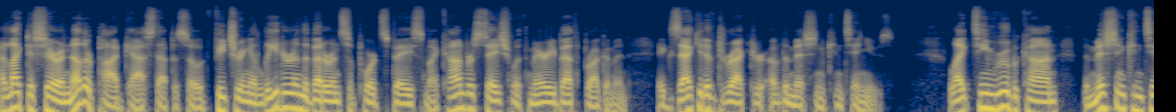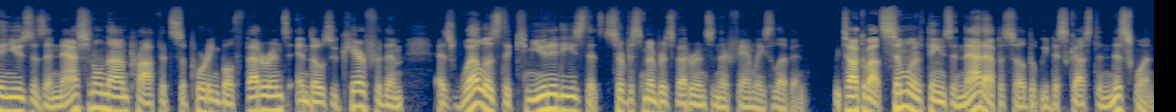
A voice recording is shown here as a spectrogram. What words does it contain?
I'd like to share another podcast episode featuring a leader in the veteran support space. My conversation with Mary Beth Bruggeman, Executive Director of the Mission Continues. Like Team Rubicon, the Mission Continues as a national nonprofit supporting both veterans and those who care for them, as well as the communities that service members, veterans, and their families live in. We talk about similar themes in that episode that we discussed in this one,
